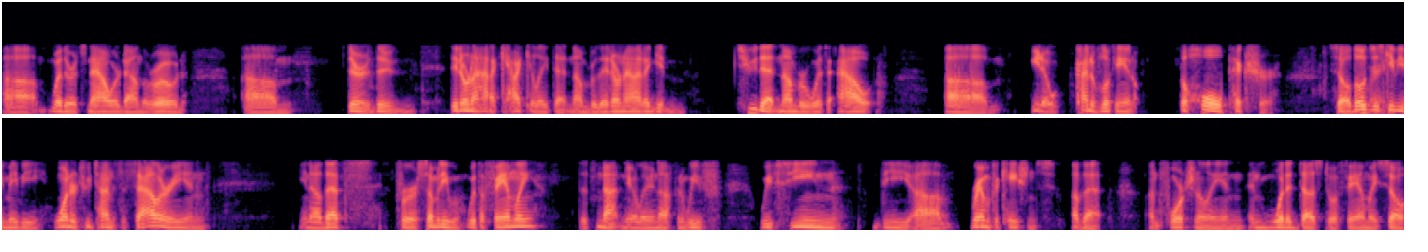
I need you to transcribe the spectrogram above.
uh, whether it's now or down the road. Um, they're they they don't know how to calculate that number. They don't know how to get to that number without, um, you know, kind of looking at the whole picture. So they'll right. just give you maybe one or two times the salary, and you know that's for somebody with a family that's not nearly enough. And we've we've seen the uh, ramifications of that, unfortunately, and and what it does to a family. So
